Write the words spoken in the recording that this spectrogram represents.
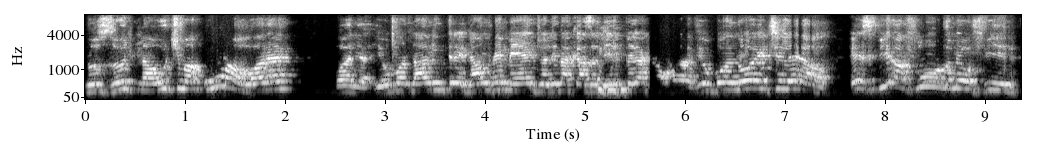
nos, na última uma hora, olha, eu mandava entregar um remédio ali na casa dele para ele acalmar, viu? Boa noite, Léo. Respira fundo, meu filho.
